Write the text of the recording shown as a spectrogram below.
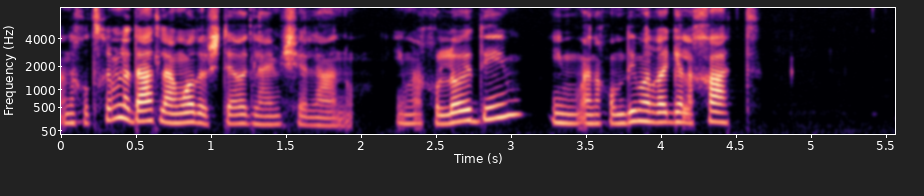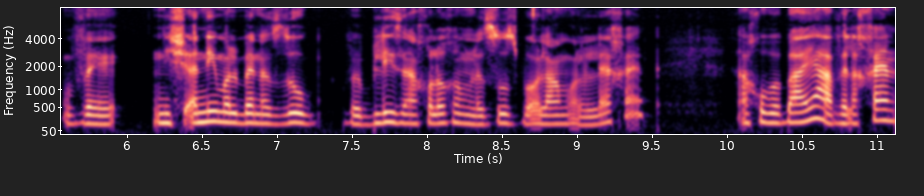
אנחנו צריכים לדעת לעמוד על שתי רגליים שלנו. אם אנחנו לא יודעים, אם אנחנו עומדים על רגל אחת, ונשענים על בן הזוג, ובלי זה אנחנו לא יכולים לזוז בעולם או ללכת, אנחנו בבעיה. ולכן,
